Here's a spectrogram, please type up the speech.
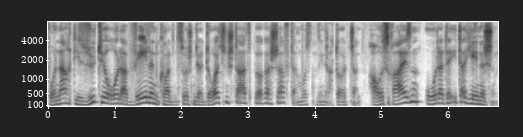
wonach die Südtiroler wählen konnten zwischen der deutschen Staatsbürgerschaft, da mussten sie nach Deutschland ausreisen, oder der italienischen.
